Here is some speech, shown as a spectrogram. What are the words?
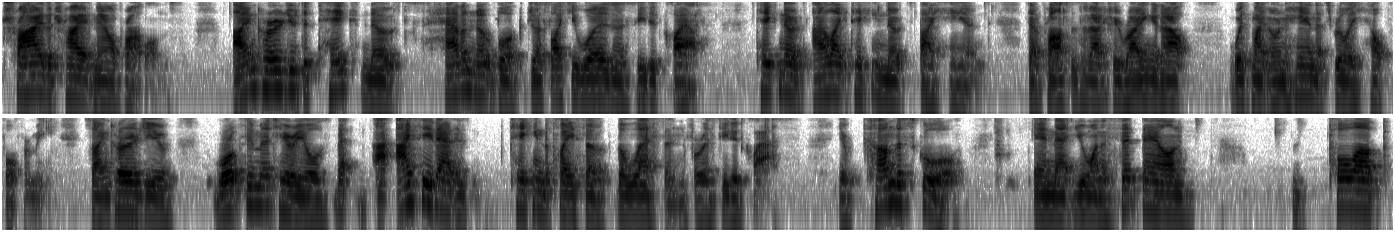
try the try it now problems. I encourage you to take notes. Have a notebook just like you would in a seated class. Take notes. I like taking notes by hand. That process of actually writing it out with my own hand, that's really helpful for me. So I encourage you, work through materials. That I, I see that as taking the place of the lesson for a seated class. You come to school and that you want to sit down, pull up,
